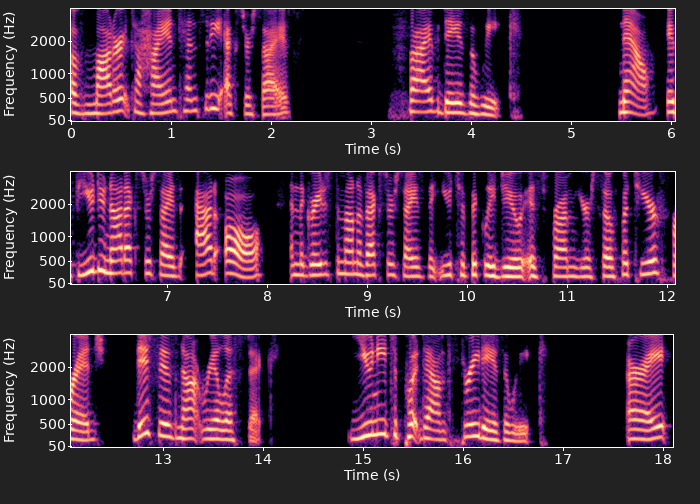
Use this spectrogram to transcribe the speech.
of moderate to high intensity exercise, five days a week. Now, if you do not exercise at all, and the greatest amount of exercise that you typically do is from your sofa to your fridge, this is not realistic. You need to put down three days a week. All right.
